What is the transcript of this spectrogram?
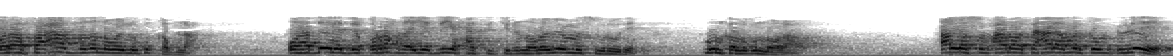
manaafacaad badanna waynu ku qabnaa oo haddayna dee qoraxda iyo dayaxaasi jirin nololyo ma suurowdeen dhulka lagu noolaado. Allah subxaana wa tacaala marka wuxuu leeyahay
